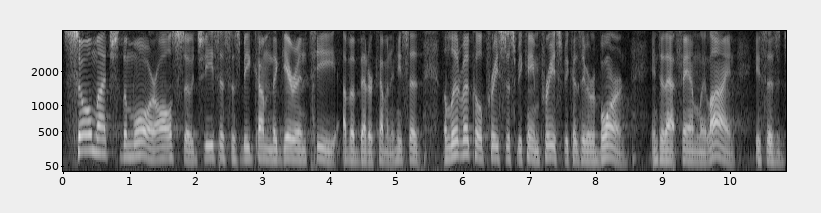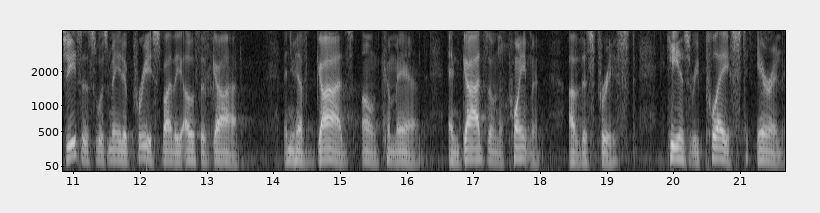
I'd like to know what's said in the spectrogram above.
so much the more also Jesus has become the guarantee of a better covenant. He said the Levitical priests just became priests because they were born into that family line. He says Jesus was made a priest by the oath of God. And you have God's own command and God's own appointment of this priest. He has replaced Aaron.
